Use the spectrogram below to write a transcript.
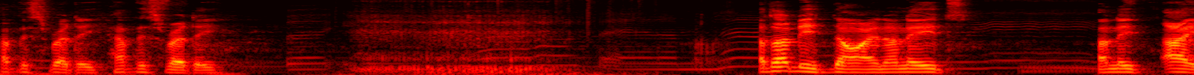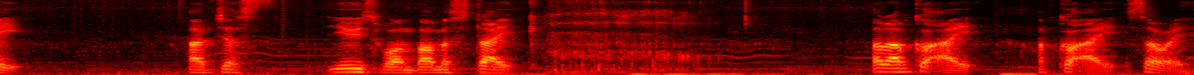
Have this ready. Have this ready. I don't need nine. I need I need eight. I've just used one by mistake. Oh, I've got eight. I've got eight. Sorry,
